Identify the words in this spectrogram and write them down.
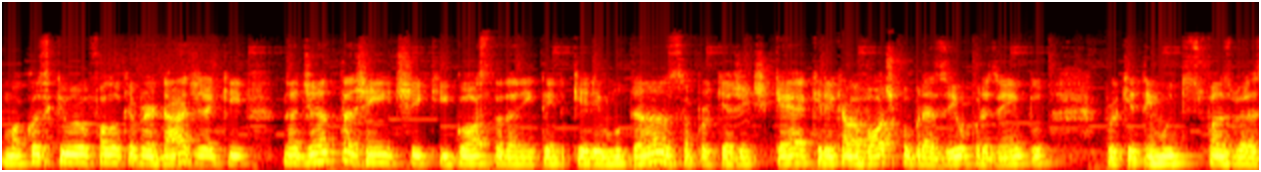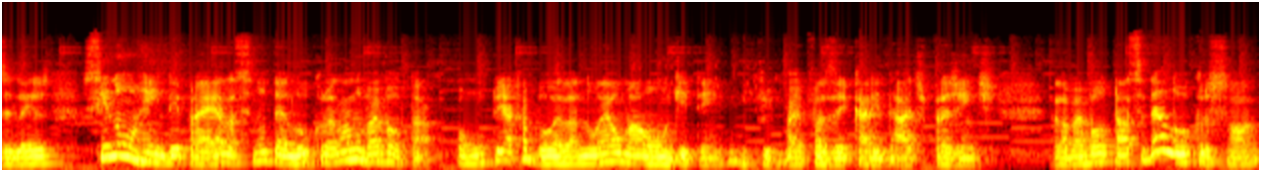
uma coisa que o Will falou que é verdade, é que não adianta a gente que gosta da Nintendo querer mudança, porque a gente quer, querer que ela volte pro Brasil, por exemplo, porque tem muitos fãs brasileiros. Se não render para ela, se não der lucro, ela não vai voltar. Ponto e acabou. Ela não é uma ONG tem, que vai fazer caridade pra gente. Ela vai voltar se der lucro só.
